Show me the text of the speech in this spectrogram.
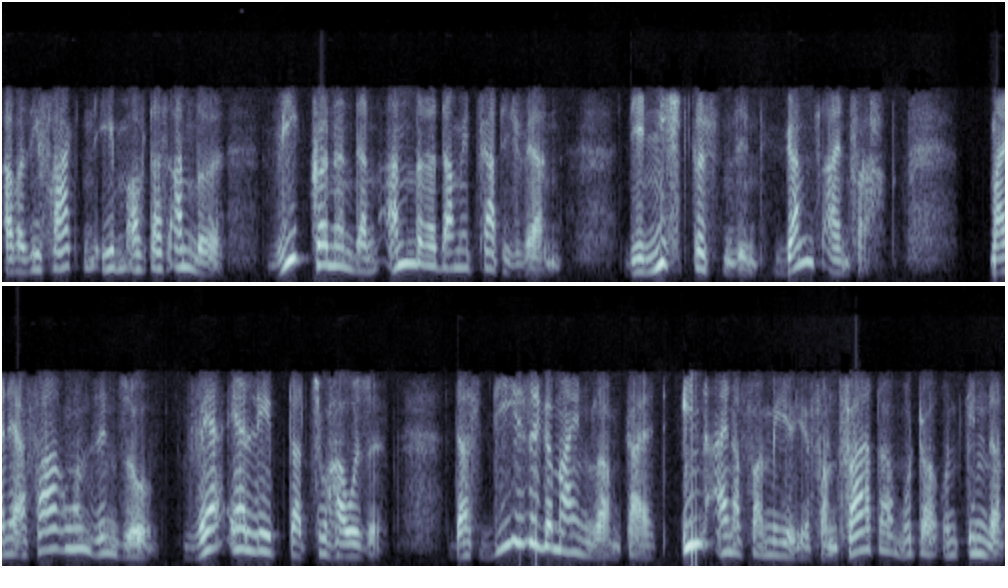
Aber Sie fragten eben auch das andere. Wie können denn andere damit fertig werden? Die nicht Christen sind. Ganz einfach. Meine Erfahrungen sind so, wer erlebt da zu Hause, dass diese Gemeinsamkeit in einer Familie von Vater, Mutter und Kindern,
